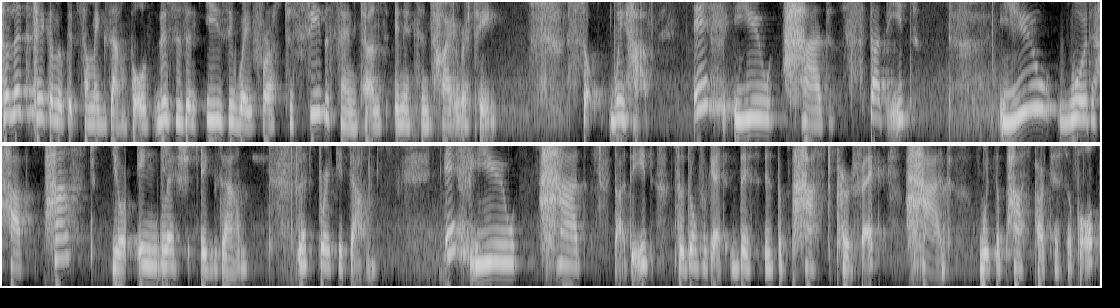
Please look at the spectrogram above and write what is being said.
So let's take a look at some examples. This is an easy way for us to see the sentence in its entirety. So we have, if you had studied, you would have passed your English exam. Let's break it down. If you had studied, so don't forget this is the past perfect, had with the past participle.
